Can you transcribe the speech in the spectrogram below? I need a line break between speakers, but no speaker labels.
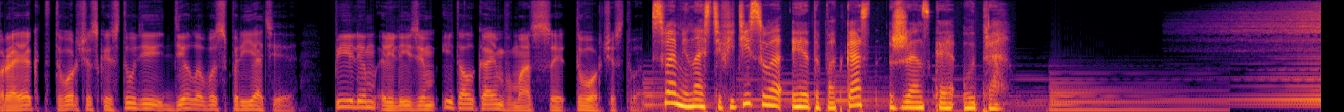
Проект творческой студии «Дело восприятия». Пилим, релизим и толкаем в массы творчество.
С вами Настя Фетисова, и это подкаст «Женское утро».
